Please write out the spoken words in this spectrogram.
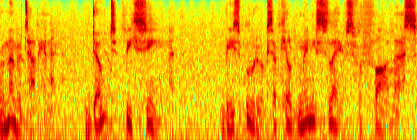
Remember, Talion, don't be seen. These Uruks have killed many slaves for far less.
